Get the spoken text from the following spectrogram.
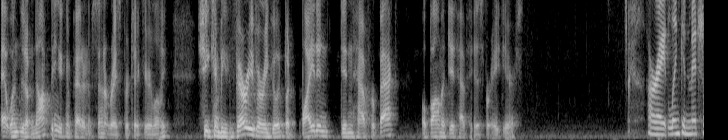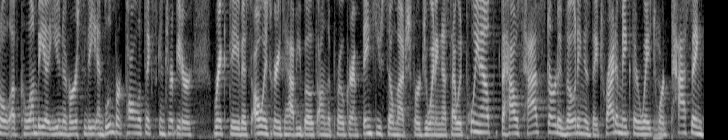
ended up not being a competitive Senate race, particularly. She can be very, very good, but Biden didn't have her back. Obama did have his for eight years. All right, Lincoln Mitchell of Columbia University and Bloomberg Politics contributor Rick Davis. Always great to have you both on the program. Thank you so much for joining us. I would point out that the House has started voting as they try to make their way toward passing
